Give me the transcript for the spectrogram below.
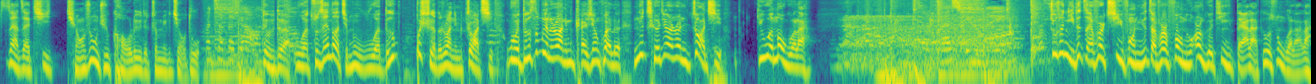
站在替听众去考虑的这么一个角度，对不对？我做这档节目，我都不舍得让你们胀气，我都是为了让你们开心快乐。你车竟然让你胀气，给我闹过来！就说你的这份气愤，你的这份愤怒，二哥替你担了，给我送过来来。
